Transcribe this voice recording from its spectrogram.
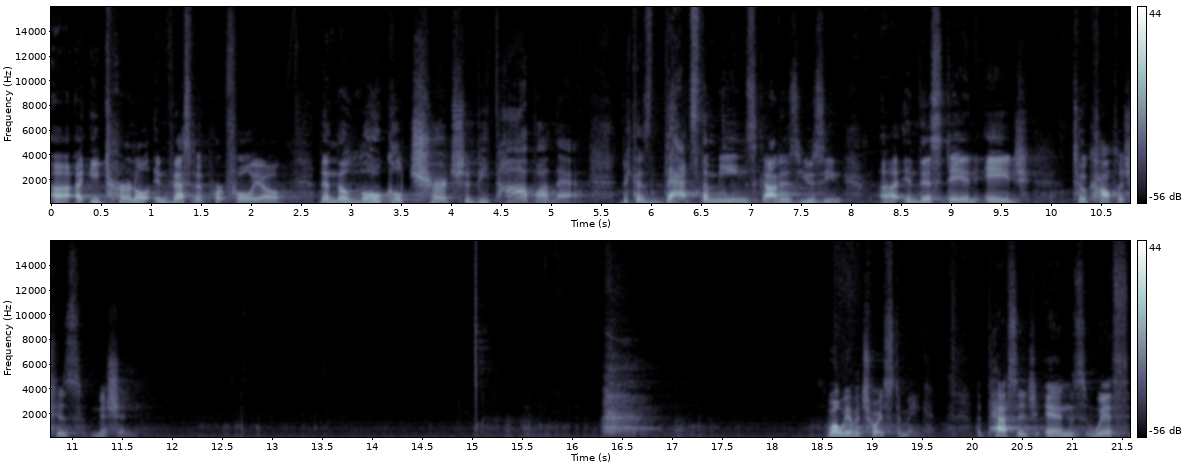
uh, eternal investment portfolio, then the local church should be top on that because that's the means God is using uh, in this day and age to accomplish his mission. Well, we have a choice to make. The passage ends with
